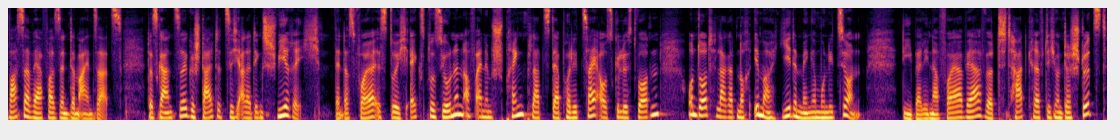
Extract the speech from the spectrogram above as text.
Wasserwerfer sind im Einsatz. Das Ganze gestaltet sich allerdings schwierig, denn das Feuer ist durch Explosionen auf einem Sprengplatz der Polizei ausgelöst worden und dort lagert noch immer jede Menge Munition. Die Berliner Feuerwehr wird tatkräftig unterstützt,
